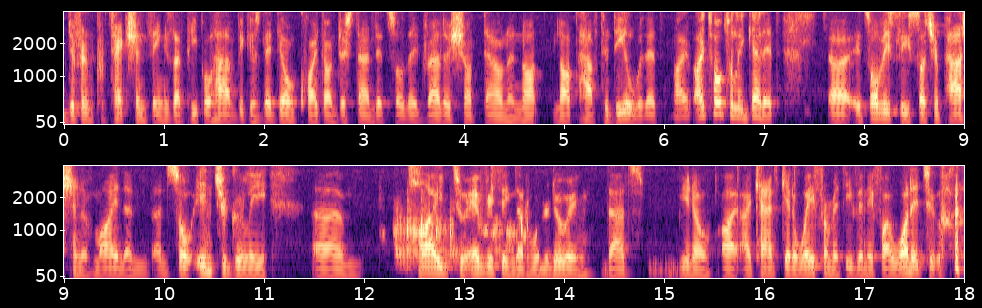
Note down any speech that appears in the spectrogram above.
different protection things that people have because they don't quite understand it so they'd rather shut down and not not have to deal with it. I, I totally get it. Uh, it's obviously such a passion of mine and and so integrally um, tied to everything that we're doing that you know I, I can't get away from it even if i wanted to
